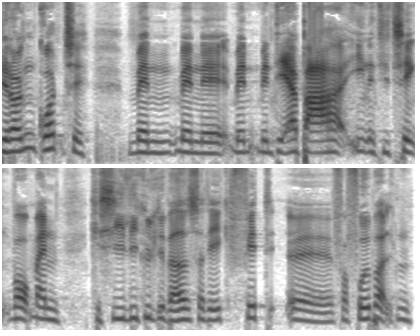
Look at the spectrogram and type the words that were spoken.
Det er der jo ingen grund til. Men, men, øh, men, men det er bare en af de ting, hvor man kan sige ligegyldigt hvad, så det er ikke fedt øh, for fodbolden.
